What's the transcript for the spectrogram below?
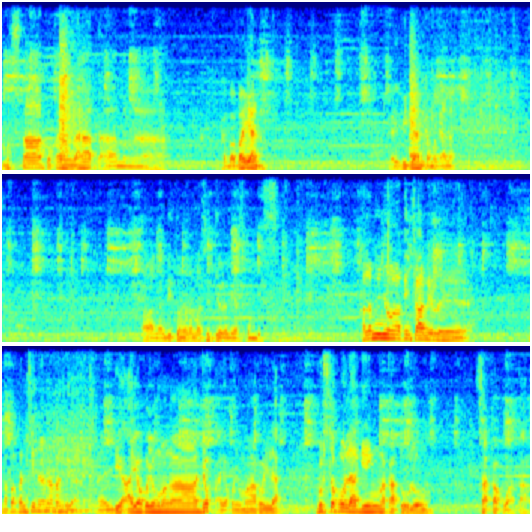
Musta po kayong lahat, ah, mga kababayan, kaibigan, kamag-anak. Ah, nandito na naman si Jeremias Cumbis. Alam niyo yung aking channel, eh, napapansin na naman, di ba? Ah, hindi ayaw ko yung mga joke, ayaw ko yung mga kuwila. Gusto ko laging makatulong sa kapwa-tao.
